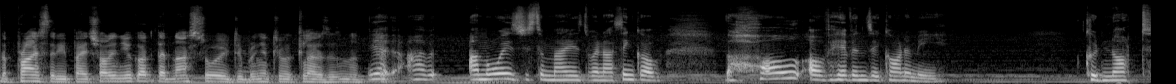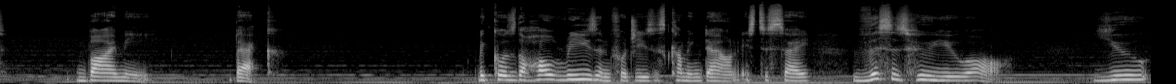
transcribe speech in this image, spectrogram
the price that he paid. Charlene, you got that nice story to bring it to a close, isn't it? Yeah, I, am always just amazed when I think of the whole of heaven's economy could not buy me back. Because the whole reason for Jesus coming down is to say, This is who you are. You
